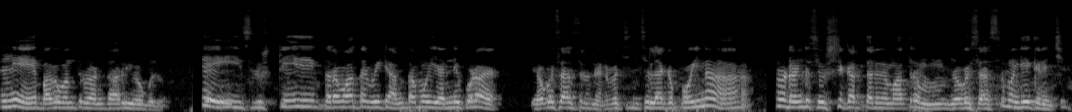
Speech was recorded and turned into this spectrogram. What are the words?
అని భగవంతుడు అంటారు యోగులు. ఈ సృష్టి తర్వాత వీటి అంతము ఇవన్నీ కూడా యోగశాస్త్రం నిర్వచించలేకపోయినా రెండు సృష్టికర్త అనేది మాత్రం యోగశాస్త్రం అంగీకరించింది.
